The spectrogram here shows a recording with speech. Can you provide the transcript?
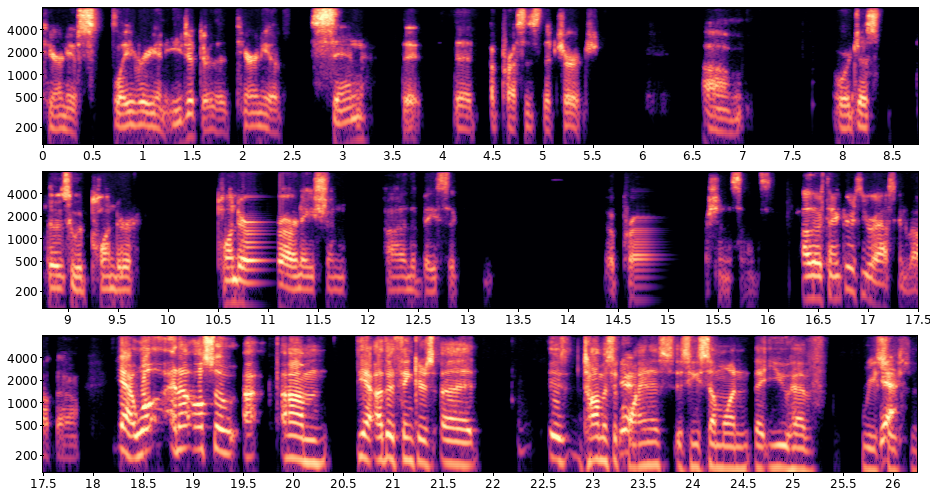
tyranny of slavery in Egypt or the tyranny of sin that that oppresses the church, um, or just those who would plunder plunder our nation uh, in the basic oppression sense. Other thinkers you were asking about, though. Yeah, well, and also, uh, um, yeah, other thinkers. Uh, is Thomas Aquinas? Yeah. Is he someone that you have researched? Yeah.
